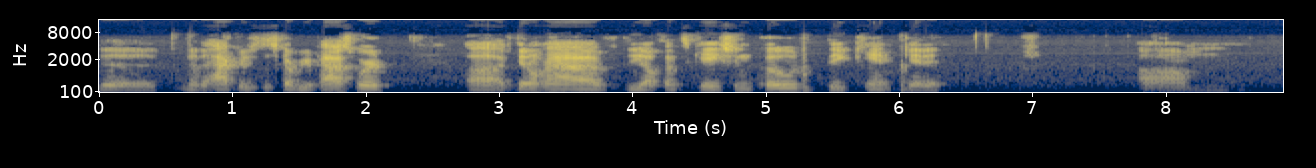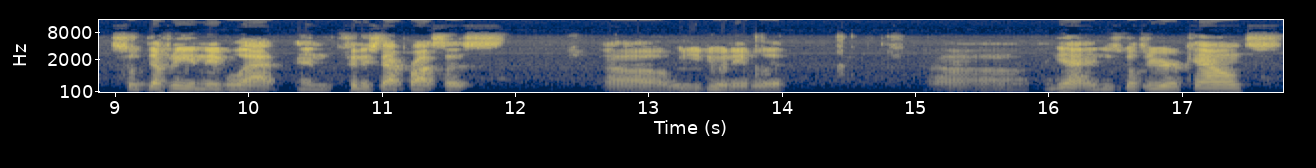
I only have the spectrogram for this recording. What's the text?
the you know the hackers discover your password, uh, if they don't have the authentication code, they can't get it. Um, so definitely enable that and finish that process uh, when you do enable it. Uh, and yeah, and just go through your accounts,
